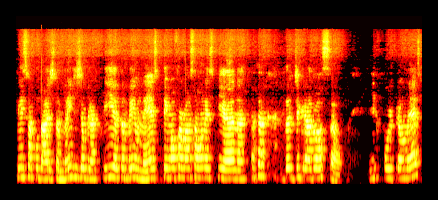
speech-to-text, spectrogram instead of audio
Fiz faculdade também de Geografia, também Unesp, tem uma formação unespiana de graduação. E fui para a Unesp,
